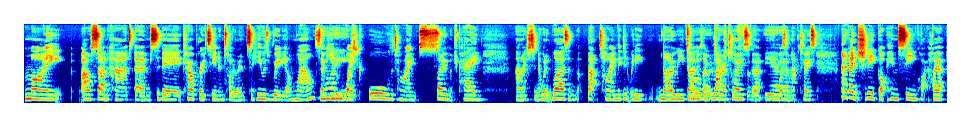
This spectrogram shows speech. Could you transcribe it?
my our son had um, severe cow protein intolerance, so he was really unwell. So he would wake all the time, so much pain. And I just didn't know what it was, and at that time they didn't really know either. Oh, It was they like lactose, but that, yeah. it wasn't lactose. And eventually got him seen quite high up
